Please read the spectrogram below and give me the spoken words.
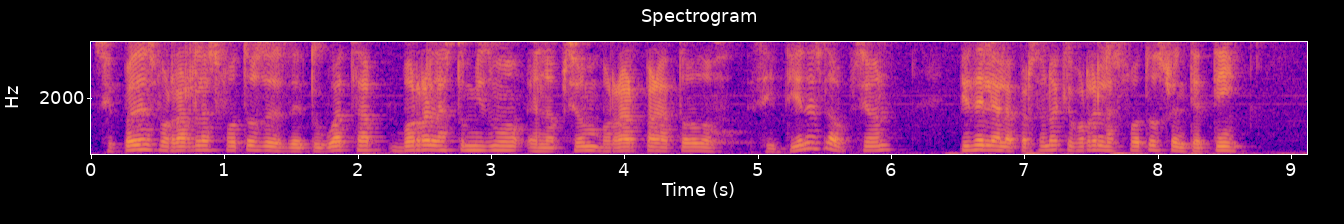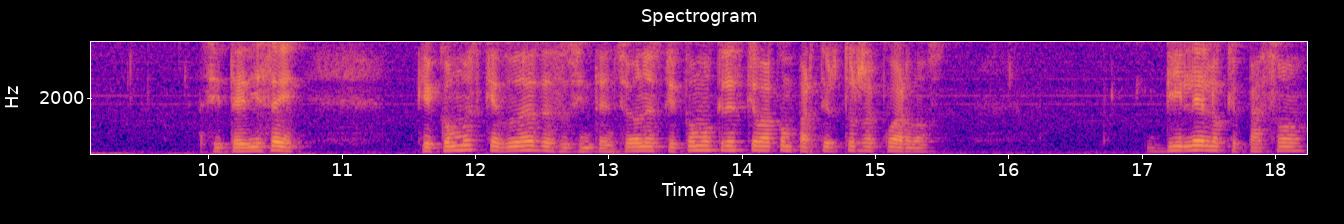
Si puedes borrar las fotos desde tu WhatsApp, bórralas tú mismo en la opción borrar para todos. Si tienes la opción, pídele a la persona que borre las fotos frente a ti. Si te dice que cómo es que dudas de sus intenciones, que cómo crees que va a compartir tus recuerdos, dile lo que pasó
